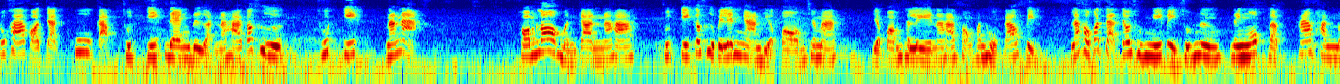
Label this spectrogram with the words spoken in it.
ลูกค้าขอจัดคู่กับชุดกิ๊กแดงเดือดนะคะ ก็คือชุดกิ๊กนั้นอะพร้อมลอกเหมือนกันนะคะ ชุดกิ๊กก็คือไปเล่นงานเดี่ยวปลอมใช่ไหมเดี่ยวปลอมทะเลนะคะ2,690 แล้วเขาก็จัดเจ้าชุดนี้ไปอีกชุดหนึ่งในงบแบบ 5,000 ห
